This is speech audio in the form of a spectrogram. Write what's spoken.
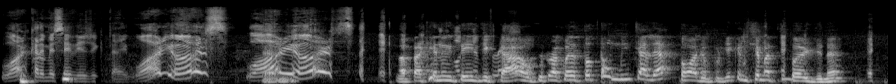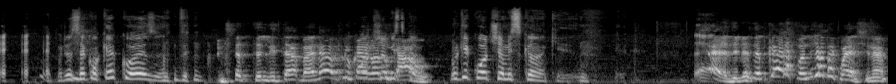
War... Cadê minha cerveja que tá aí? Warriors! Warriors! Mas pra quem não entende de carro, fica uma coisa totalmente aleatória. Por que, que ele chama T-Bird, né? Podia ser qualquer coisa. Podia ser literal- Mas não, porque o cara gosta do carro. Por que que o outro chama Skunk? É, devia ser porque era fã do Jota Quest, né?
